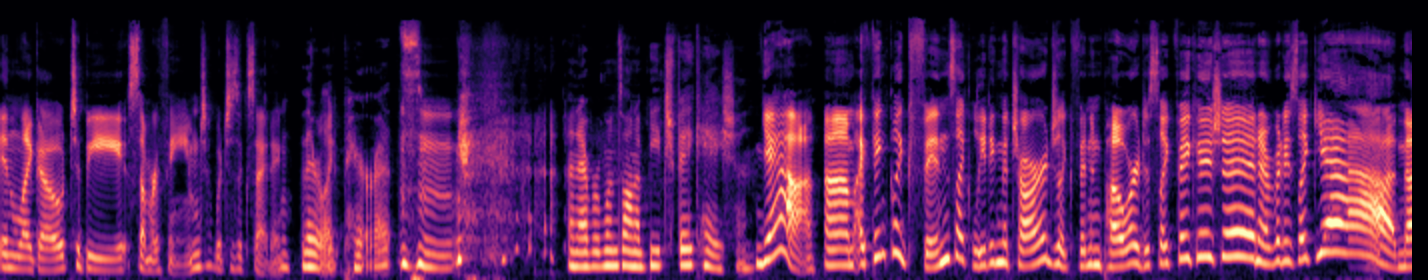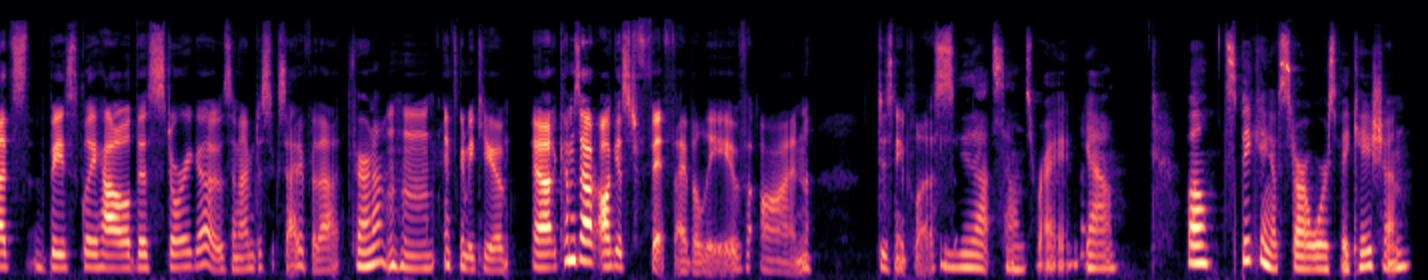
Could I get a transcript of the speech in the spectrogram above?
in Lego to be summer themed, which is exciting. They're like parrots, Hmm. and everyone's on a beach vacation. yeah. Um, I think like Finn's like leading the charge, like Finn and Poe are just like vacation. and Everybody's like, yeah. And that's basically how this story goes. And I'm just excited for that. Fair enough. Mm-hmm. It's gonna be cute. Uh, it comes out August 5th, I believe, on Disney Plus. Yeah, that sounds right. Yeah. Well, speaking of Star Wars vacation,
